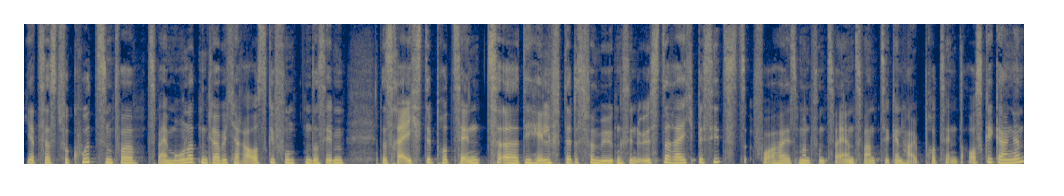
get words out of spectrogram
jetzt erst vor kurzem, vor zwei Monaten, glaube ich, herausgefunden, dass eben das reichste Prozent äh, die Hälfte des Vermögens in Österreich besitzt. Vorher ist man von 22,5 Prozent ausgegangen.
